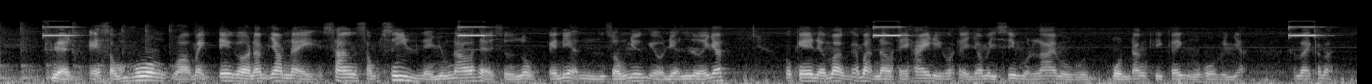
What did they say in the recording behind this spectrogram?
chuyển cái sóng vuông của mạch TG500 này sang sóng sin để chúng ta có thể sử dụng cái điện giống như kiểu điện lưới nhá. Ok nếu mà các bạn nào thấy hay thì có thể cho mình xin một like một, một đăng ký kênh ủng hộ mình nhé Bye các bạn.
